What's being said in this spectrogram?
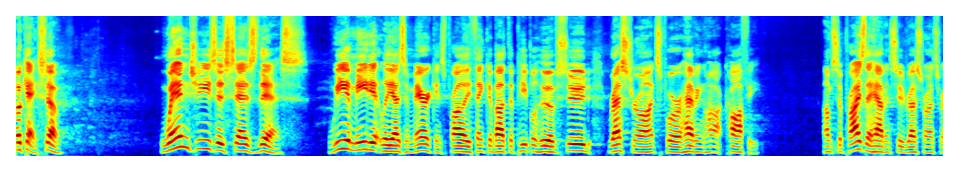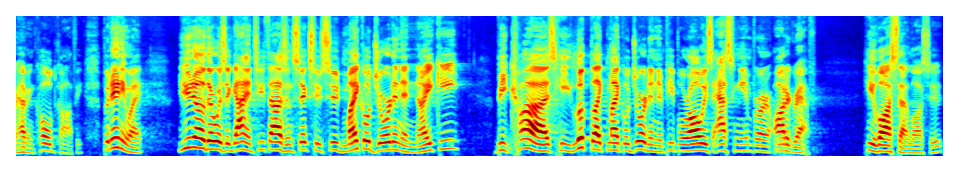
Okay, so when Jesus says this, we immediately, as Americans, probably think about the people who have sued restaurants for having hot coffee. I'm surprised they haven't sued restaurants for having cold coffee. But anyway, you know there was a guy in 2006 who sued Michael Jordan and Nike because he looked like Michael Jordan and people were always asking him for an autograph. He lost that lawsuit.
